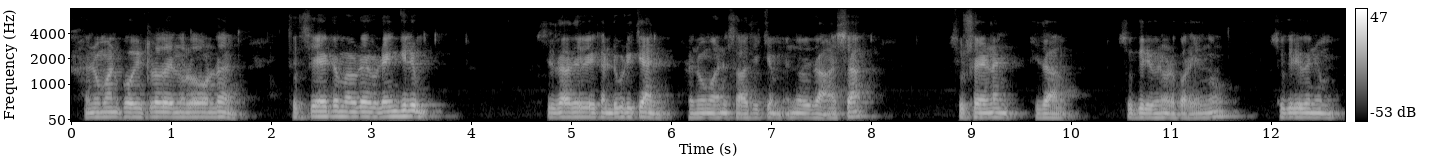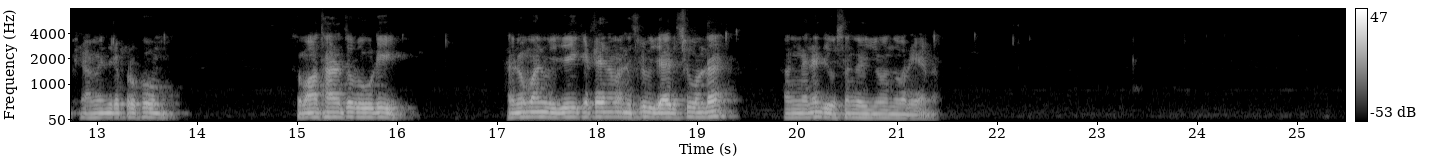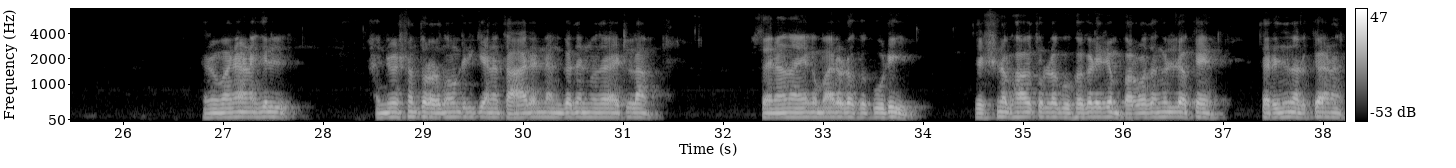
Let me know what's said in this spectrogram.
ഹനുമാൻ പോയിട്ടുള്ളത് എന്നുള്ളതുകൊണ്ട് തീർച്ചയായിട്ടും അവിടെ എവിടെയെങ്കിലും സീതാദേവിയെ കണ്ടുപിടിക്കാൻ ഹനുമാന് സാധിക്കും എന്നൊരു ആശ സുഷേണൻ ഇതാ സുഗ്രീവനോട് പറയുന്നു. സുഗ്രീവനും രാമേന്ദ്രപ്രഭുവും സമാധാനത്തോടുകൂടി ഹനുമാൻ വിജയിക്കട്ടെ എന്ന് മനസ്സിൽ വിചാരിച്ചുകൊണ്ട് അങ്ങനെ ദിവസം കഴിഞ്ഞു എന്ന് പറയാണ്. ഹനുമാനാണെങ്കിൽ അന്വേഷണം തുടർന്നുകൊണ്ടിരിക്കുകയാണ്. താരൻ അങ്കദൻ മുതലായിട്ടുള്ള സേനാനായകന്മാരോടൊക്കെ കൂടി ദക്ഷിണഭാഗത്തുള്ള ഗുഹകളിലും പർവതങ്ങളിലൊക്കെ തെരഞ്ഞു നടക്കുകയാണ്.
